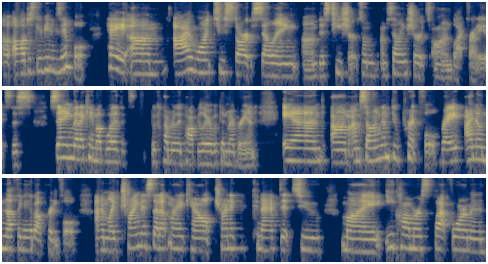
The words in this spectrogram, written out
I'll, just give you an example. Hey, um, I want to start selling um, this T-shirt. So I'm, I'm selling shirts on Black Friday. It's this saying that I came up with. It's become really popular within my brand. And um, I'm selling them through Printful, right? I know nothing about Printful. I'm like trying to set up my account, trying to connect it to my e commerce platform, and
